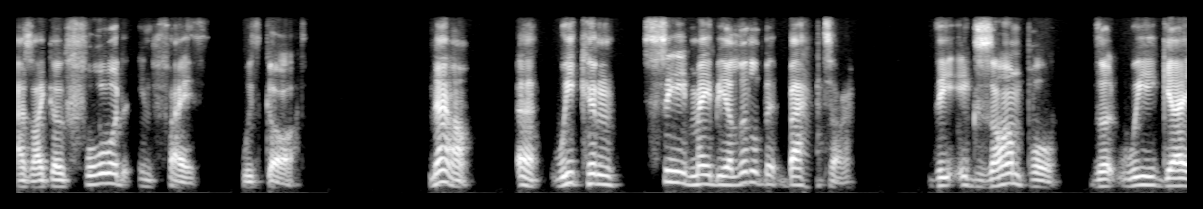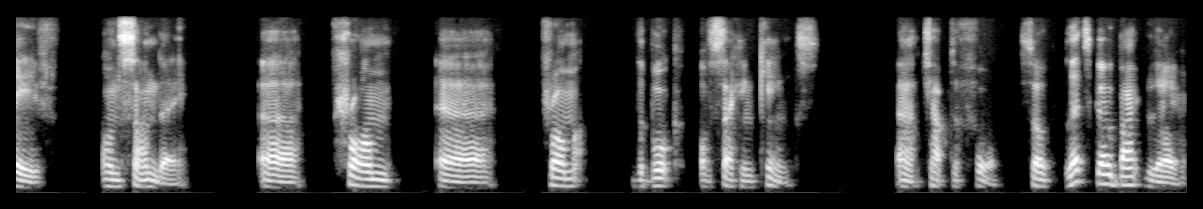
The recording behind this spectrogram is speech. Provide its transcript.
as I go forward in faith with God. Now, uh, we can see maybe a little bit better the example that we gave on Sunday uh, from uh, from the book of Second Kings, uh, chapter four. So let's go back there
